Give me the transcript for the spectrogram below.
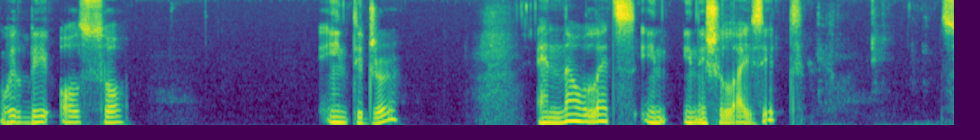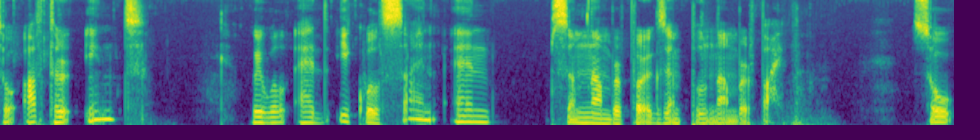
will be also integer. And now let's in initialize it. So after int we will add equal sign and some number for example number 5 so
